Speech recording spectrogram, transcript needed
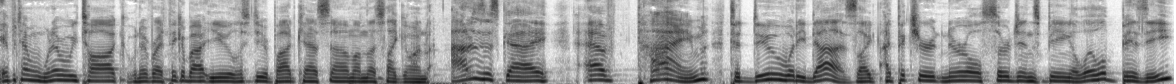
Every time, whenever we talk, whenever I think about you, listen to your podcast, some I'm just like going, how does this guy have time to do what he does. Like I picture neurosurgeons being a little busy.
